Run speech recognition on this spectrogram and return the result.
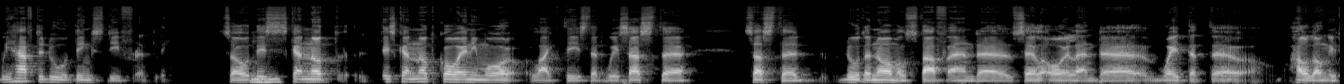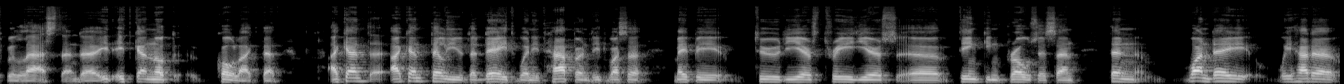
we have to do things differently. So this cannot this cannot go anymore like this. That we just uh, just uh, do the normal stuff and uh, sell oil and uh, wait that uh, how long it will last, and uh, it, it cannot go like that. I can't I can't tell you the date when it happened. It was a maybe two years, three years uh, thinking process, and then one day we had a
